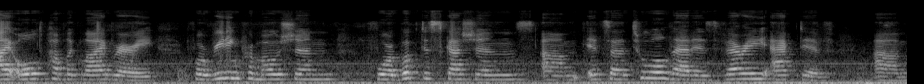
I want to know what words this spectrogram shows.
my old public library for reading promotion, for book discussions. Um, it's a tool that is very active um,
